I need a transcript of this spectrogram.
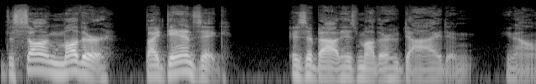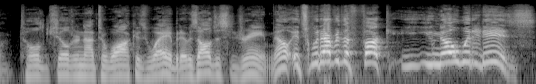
the song Mother by Danzig is about his mother who died and, you know, told children not to walk his way, but it was all just a dream. No, it's whatever the fuck. You know what it is.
